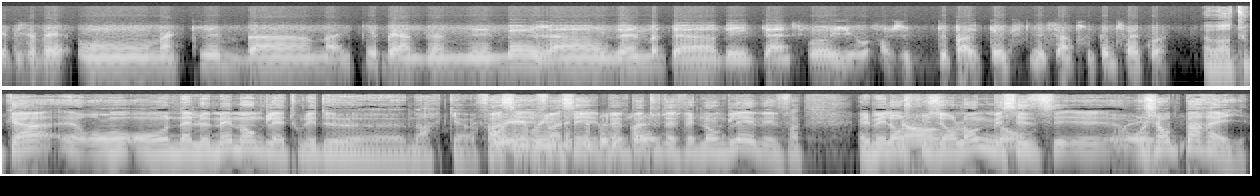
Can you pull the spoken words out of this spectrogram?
Et puis ça fait Oh, Makeba, Makeba, they dance for you. Enfin, je ne pas le texte, mais c'est un truc comme ça, quoi. Ah bah, en tout cas, on, on a le même anglais tous les deux, euh, Marc. Enfin, Oui, c'est oui, même pas pas- tout à fait de l'anglais, mais enfin, elle mélange Non, plusieurs langues, mais non. c'est, c'est, euh, on chante pareil.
